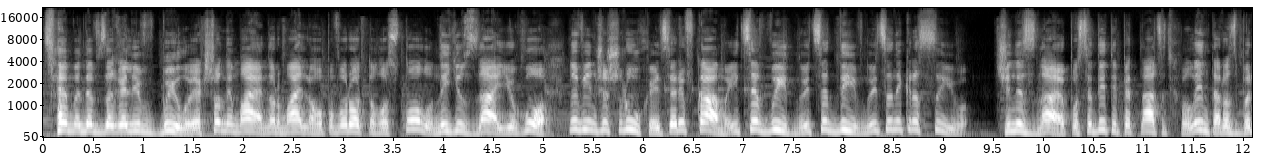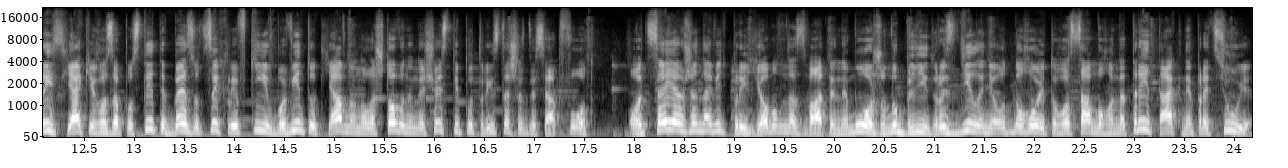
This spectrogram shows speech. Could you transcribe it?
Це мене взагалі вбило. Якщо немає нормального поворотного столу, не юзай його. Ну він же ж рухається ривками, і це видно, і це дивно, і це некрасиво. Чи не знаю, посидити 15 хвилин та розберись, як його запустити без оцих ривків, бо він тут явно налаштований на щось типу 360 фото. Оце я вже навіть прийомом назвати не можу. Ну блін, розділення одного і того самого на три так не працює.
